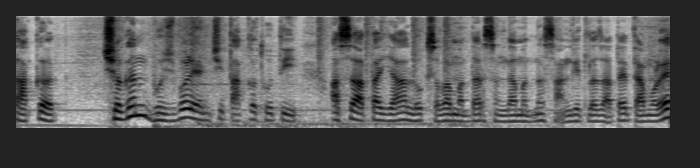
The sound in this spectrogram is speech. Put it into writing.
ताकद छगन भुजबळ यांची ताकद होती असं आता या लोकसभा मतदारसंघामधनं सांगितलं जातं आहे त्यामुळे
